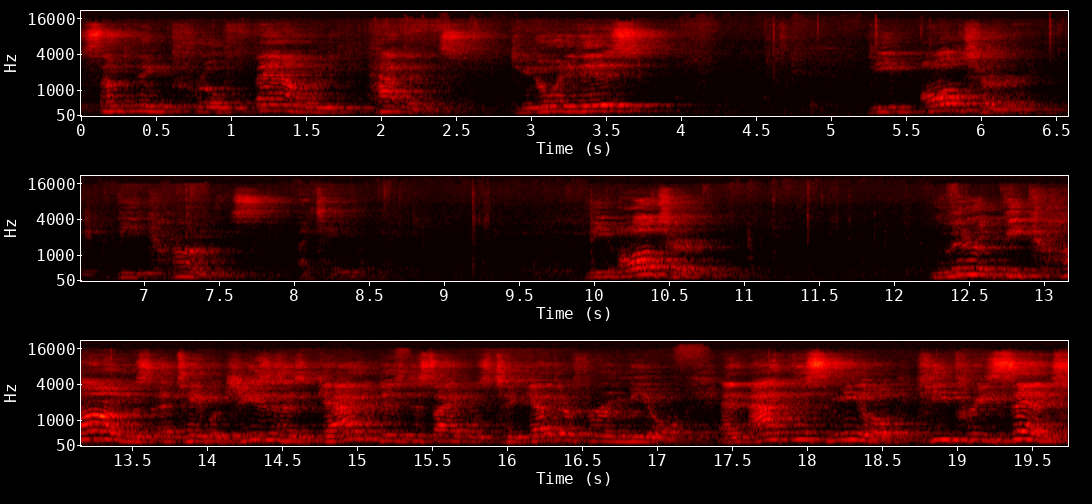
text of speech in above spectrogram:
something profound happens. Do you know what it is? The altar becomes a table. The altar literally becomes a table. Jesus has gathered his disciples together for a meal, and at this meal, he presents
